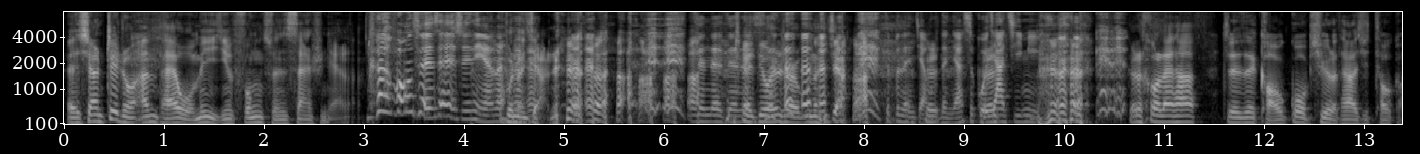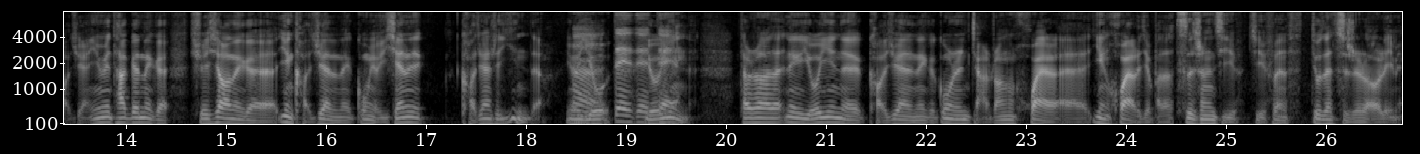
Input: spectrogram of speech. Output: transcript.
哎，像这种安排，我们已经封存三十年了。封存三十年了，不能讲 的。真的真的，这丢人事儿不能讲，这不能讲，不能讲，是国家机密。可是后来他。这这考过不去了，他要去偷考卷，因为他跟那个学校那个印考卷的那个工友，以前那考卷是印的，因为油、嗯、对对对油印的。他说那个油印的考卷，那个工人假装坏了，印坏了，就把它撕成几几份，丢在自制楼里面，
